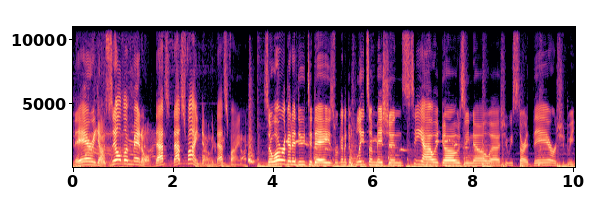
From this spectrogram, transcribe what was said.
There we go, silver medal. That's that's fine, though. That's fine. So what we're gonna do today is we're gonna complete some missions, see how it goes, you know, uh, should we start there or should we,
